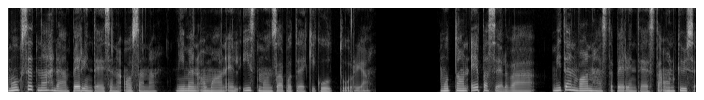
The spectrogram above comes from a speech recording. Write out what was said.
Mukset nähdään perinteisenä osana nimenomaan El Istmon sapoteekkikulttuuria, mutta on epäselvää, miten vanhasta perinteestä on kyse.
